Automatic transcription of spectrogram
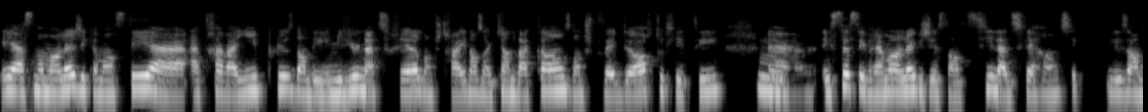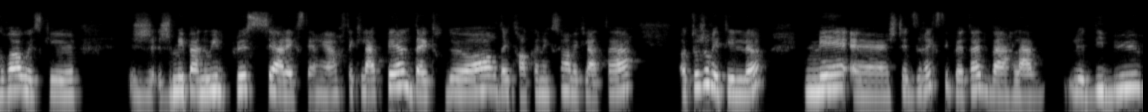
et à ce moment-là, j'ai commencé à, travailler plus dans des milieux naturels. Donc, je travaillais dans un camp de vacances, donc je pouvais être dehors tout l'été. Mm. Euh, et ça, c'est vraiment là que j'ai senti la différence. Les endroits où est-ce que je, m'épanouis le plus, c'est à l'extérieur. Fait que l'appel d'être dehors, d'être en connexion avec la terre, a toujours été là, mais euh, je te dirais que c'est peut-être vers la, le début,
